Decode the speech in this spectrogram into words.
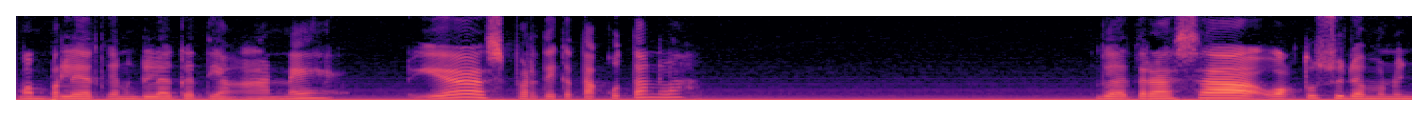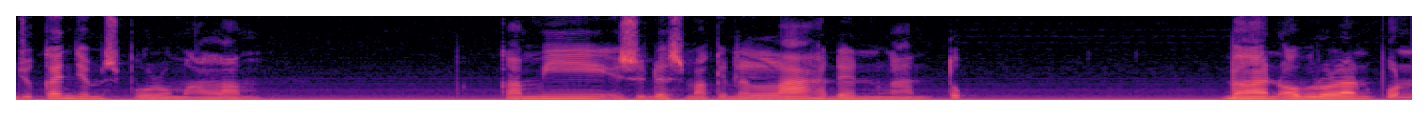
memperlihatkan gelagat yang aneh ya seperti ketakutan lah Gak terasa waktu sudah menunjukkan jam 10 malam Kami sudah semakin lelah dan ngantuk Bahan obrolan pun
